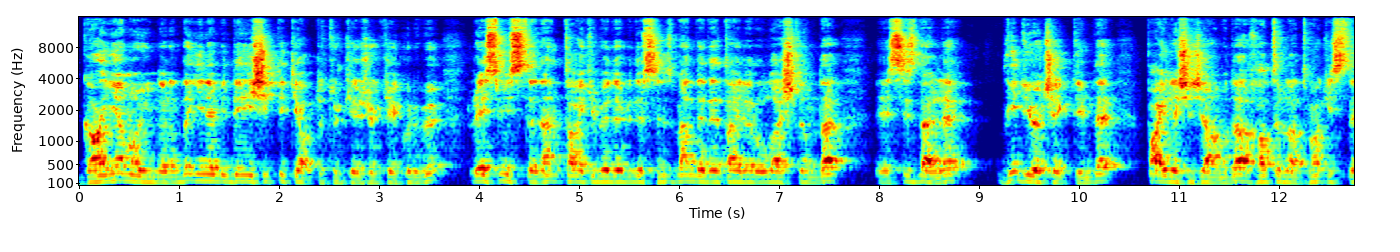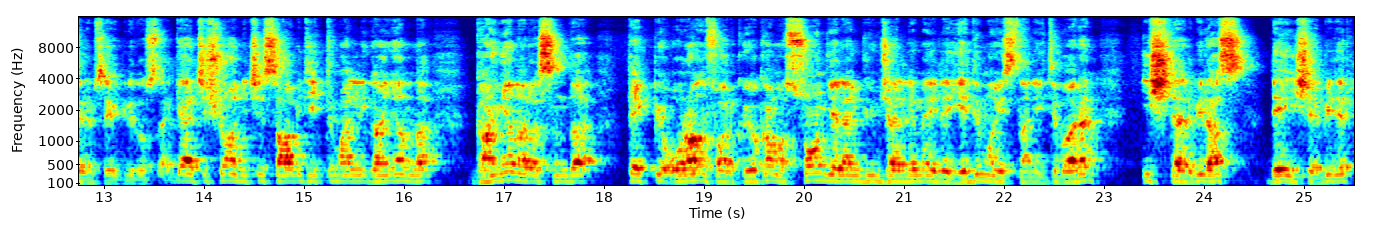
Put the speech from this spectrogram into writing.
ganyan oyunlarında yine bir değişiklik yaptı Türkiye Jockey Kulübü. Resmi siteden takip edebilirsiniz. Ben de detaylara ulaştığımda e, sizlerle video çektiğimde paylaşacağımı da hatırlatmak isterim sevgili dostlar. Gerçi şu an için sabit ihtimalli ganyanla ganyan arasında pek bir oran farkı yok ama son gelen güncelleme ile 7 Mayıs'tan itibaren işler biraz değişebilir.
